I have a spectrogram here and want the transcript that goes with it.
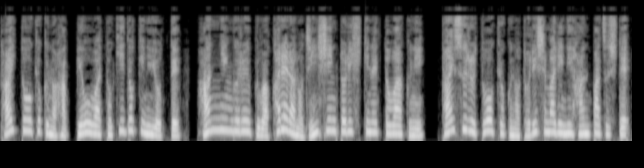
タイ当局の発表は時々によって犯人グループは彼らの人身取引ネットワークに対する当局の取り締まりに反発して、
